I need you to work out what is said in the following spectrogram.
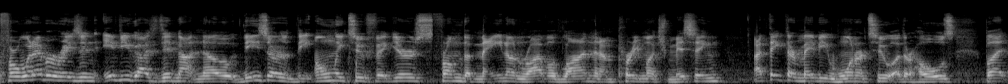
for whatever reason, if you guys did not know, these are the only two figures from the main Unrivaled line that I'm pretty much missing. I think there may be one or two other holes, but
